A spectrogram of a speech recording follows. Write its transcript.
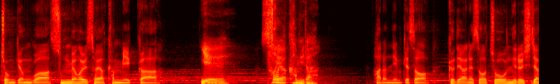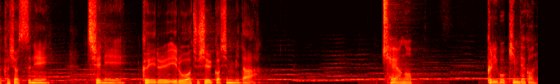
존경과 순명을 서약합니까? 예, 서약합니다. 하느님께서 그대 안에서 좋은 일을 시작하셨으니 친히 그 일을 이루어 주실 것입니다. 최양업 그리고 김대건.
